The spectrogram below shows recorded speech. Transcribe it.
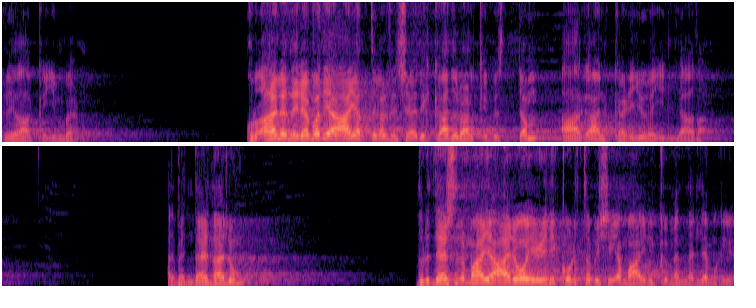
ക്ലിയർ ആക്കുകയും വേണം. ഖുർആാനിലെ നിരവധി ആയത്തുകൾ നിഷേധിക്കാതെ ഒരാൾക്ക് വിസ്റ്റം ആകാൻ കഴിയുകയില്ല എന്നാണ് അതിപ്പോൾ എന്തായിരുന്നാലും ദുരുദ്ദേശനമായി ആരോ എഴുതി കൊടുത്ത വിഷയമായിരിക്കും എന്നല്ലേ നമുക്ക്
